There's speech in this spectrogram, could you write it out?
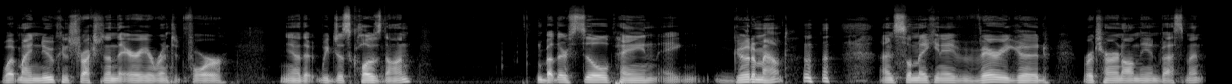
what my new construction in the area rented for, you know, that we just closed on. But they're still paying a good amount. I'm still making a very good return on the investment.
